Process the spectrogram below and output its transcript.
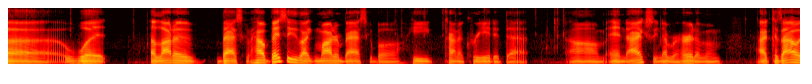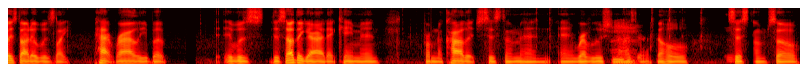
uh what a lot of basketball, how basically like modern basketball. He kind of created that, um, and I actually never heard of him, I because I always thought it was like Pat Riley, but it was this other guy that came in from the college system and and revolutionized the, the whole system. So,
